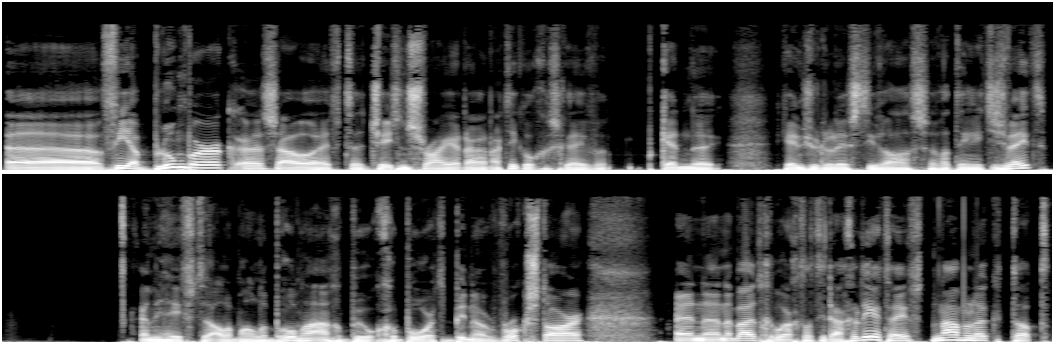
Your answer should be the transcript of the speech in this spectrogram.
Eh, via Bloomberg eh, zou, heeft eh, Jason Schreier daar een artikel geschreven. Bekende gamejournalist die wel eens eh, wat dingetjes weet. En die heeft eh, allemaal bronnen aangeboord binnen Rockstar. En eh, naar buiten gebracht wat hij daar geleerd heeft. Namelijk dat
